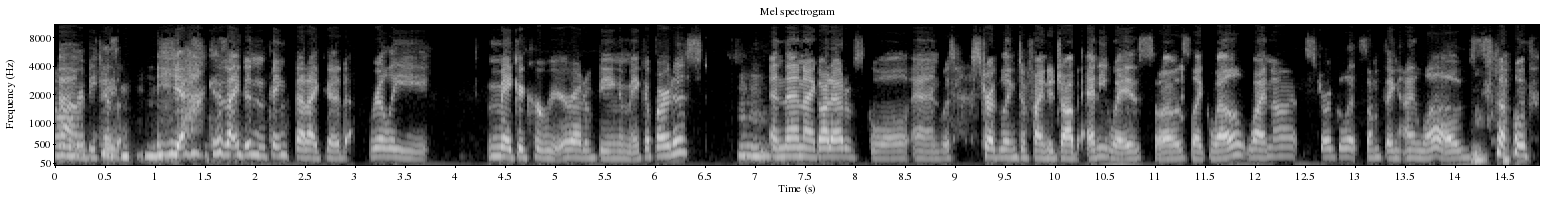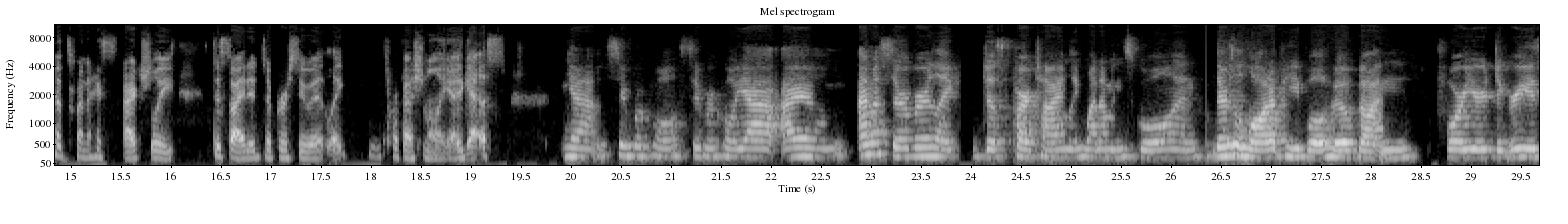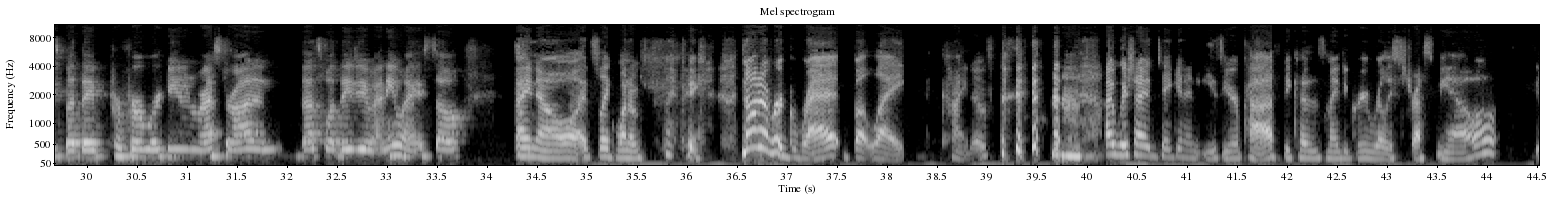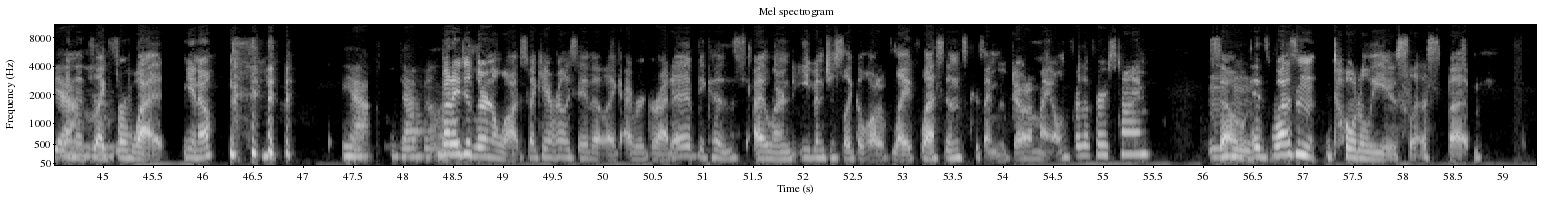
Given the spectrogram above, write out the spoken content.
oh, um, because yeah because i didn't think that i could really make a career out of being a makeup artist mm-hmm. and then i got out of school and was struggling to find a job anyways. So i was like well why not struggle at something i love? So that's when i actually decided to pursue it like professionally i guess. Yeah super cool super cool. Yeah i um i'm a server like just part-time like when i'm in school. And there's a lot of people who have gotten four year degrees, but they prefer working in a restaurant and that's what they do anyway. So I know it's like one of my big, not a regret, but like kind of. I wish I had taken an easier path because my degree really stressed me out. Yeah. And it's like, for what, you know? yeah, definitely. But I did learn a lot. So I can't really say that like I regret it because I learned even just like a lot of life lessons because I moved out on my own for the first time. So mm-hmm. it wasn't totally useless, but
